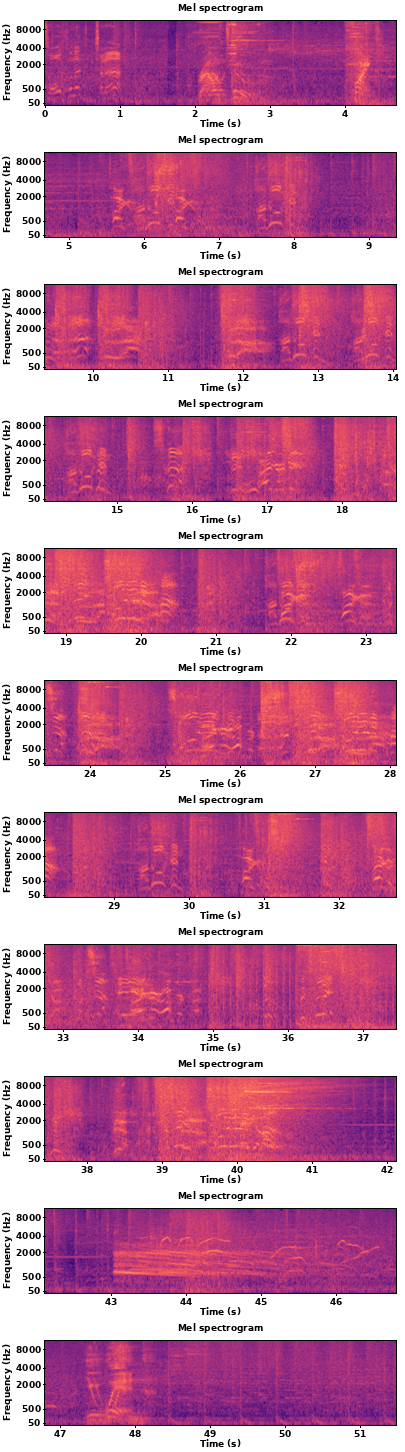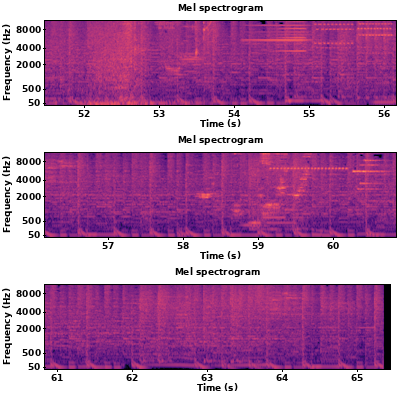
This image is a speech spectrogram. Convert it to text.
そうこなっちゃな Round two. Fight! Tiger! 波動拳!波動拳波動拳波動拳波動拳さあ Tiger Tiger! Tiger shot! こっちだ Tiger uppercut! ぶち止め昇竜一波 You win! you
